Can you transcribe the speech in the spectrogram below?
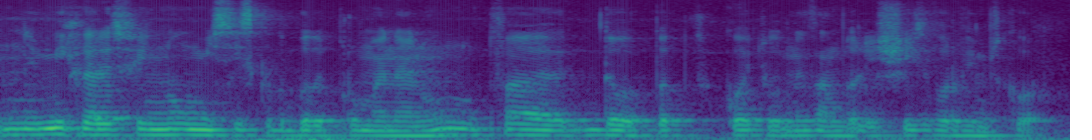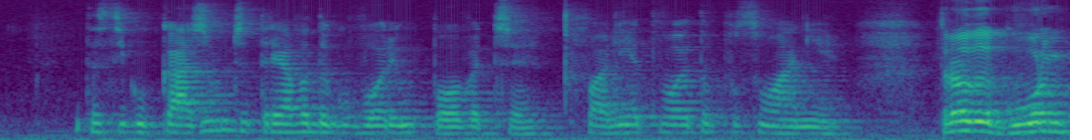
не ми харесва и много ми се иска да бъде променено, но това е дълъг път, който не знам дали ще извървим скоро. Да си го кажем, че трябва да говорим повече. Това ли е твоето послание? Трябва да говорим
